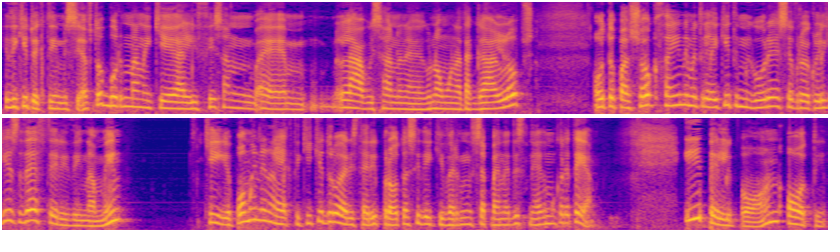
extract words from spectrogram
η δική του εκτίμηση αυτό μπορεί να είναι και αληθή, αν ε, λάβει σαν ε, γνώμονα τα γκάλοψ, ότι το Πασόκ θα είναι με τη λαϊκή τιμιγορία σε ευρωεκλογές δεύτερη δύναμη και η επόμενη εναλλακτική κεντροαριστερή πρόταση διακυβέρνησης απέναντι στη Νέα Δημοκρατία. Είπε λοιπόν ότι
